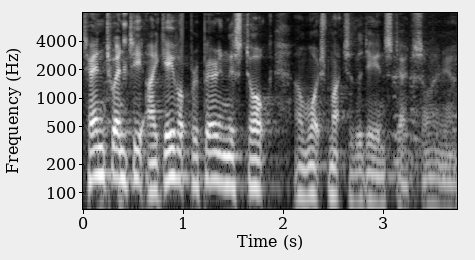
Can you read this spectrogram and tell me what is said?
10.20, I gave up preparing this talk and watched Match of the Day instead. So, yeah.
